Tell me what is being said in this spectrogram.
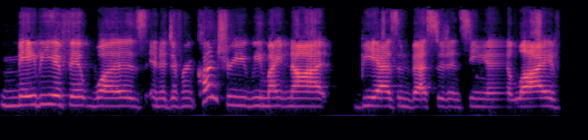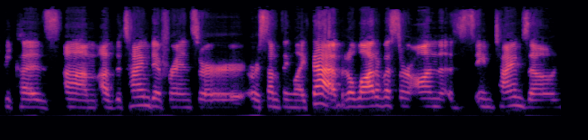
maybe if it was in a different country, we might not be as invested in seeing it live because um, of the time difference or or something like that. But a lot of us are on the same time zone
